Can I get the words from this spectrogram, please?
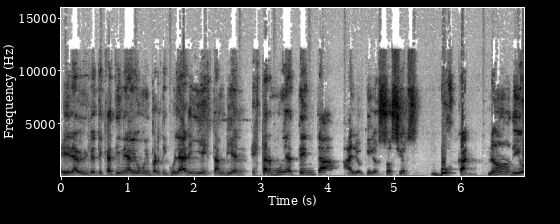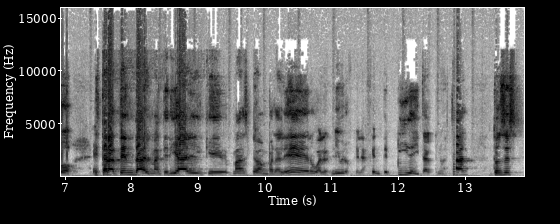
eh, la biblioteca tiene algo muy particular y es también estar muy atenta a lo que los socios buscan, ¿no? Digo, estar atenta al material que más llevan para leer o a los libros que la gente pide y tal vez no están. Entonces,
